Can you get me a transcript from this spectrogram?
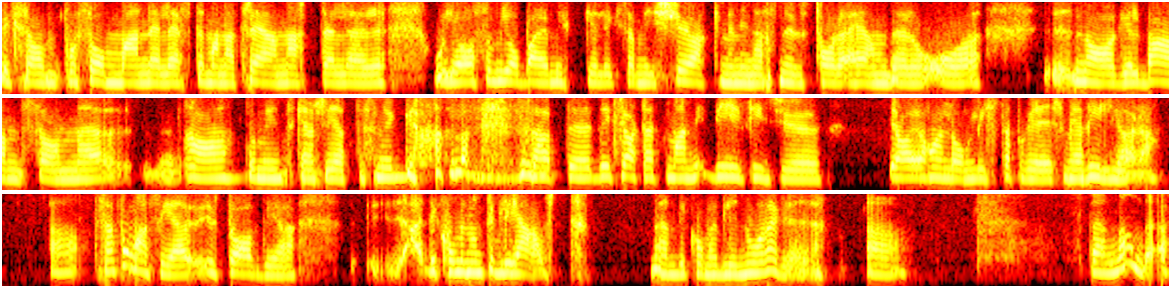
Liksom på sommaren eller efter man har tränat. Eller, och jag som jobbar mycket liksom i kök med mina snustorra händer och, och nagelband som, eh, ja, de är inte kanske jättesnygga. så att eh, det är klart att man, det finns ju, ja, jag har en lång lista på grejer som jag vill göra. Ja. Sen får man se utav det, ja, det kommer nog inte bli allt, men det kommer bli några grejer. Ja. Spännande.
